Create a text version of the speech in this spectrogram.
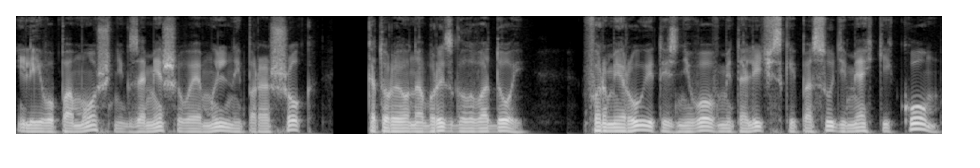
или его помощник, замешивая мыльный порошок, который он обрызгал водой, формирует из него в металлической посуде мягкий ком,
